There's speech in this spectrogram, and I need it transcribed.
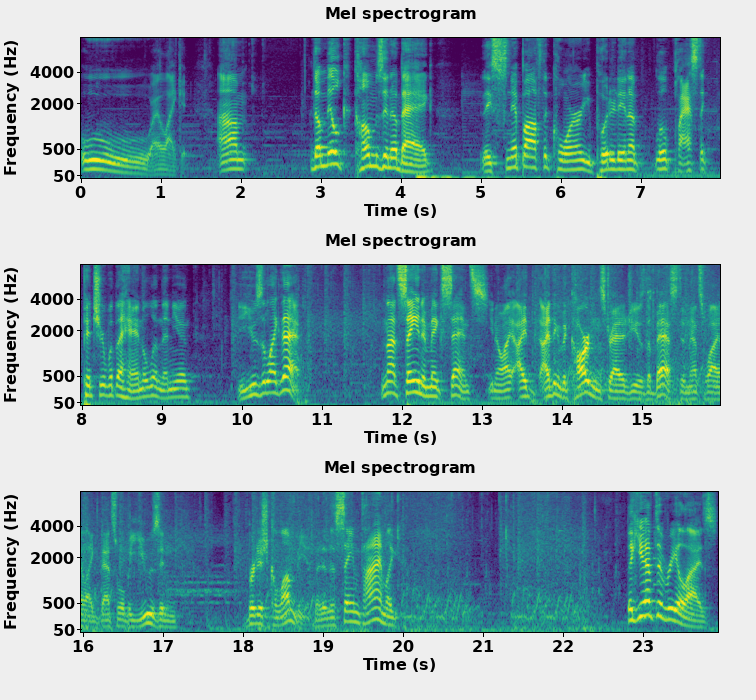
Ooh, I like it. Um, the milk comes in a bag. They snip off the corner. You put it in a little plastic pitcher with a handle, and then you, you use it like that. I'm not saying it makes sense. You know, I, I, I think the carton strategy is the best, and that's why, like, that's what we use in British Columbia. But at the same time, like, like you have to realize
